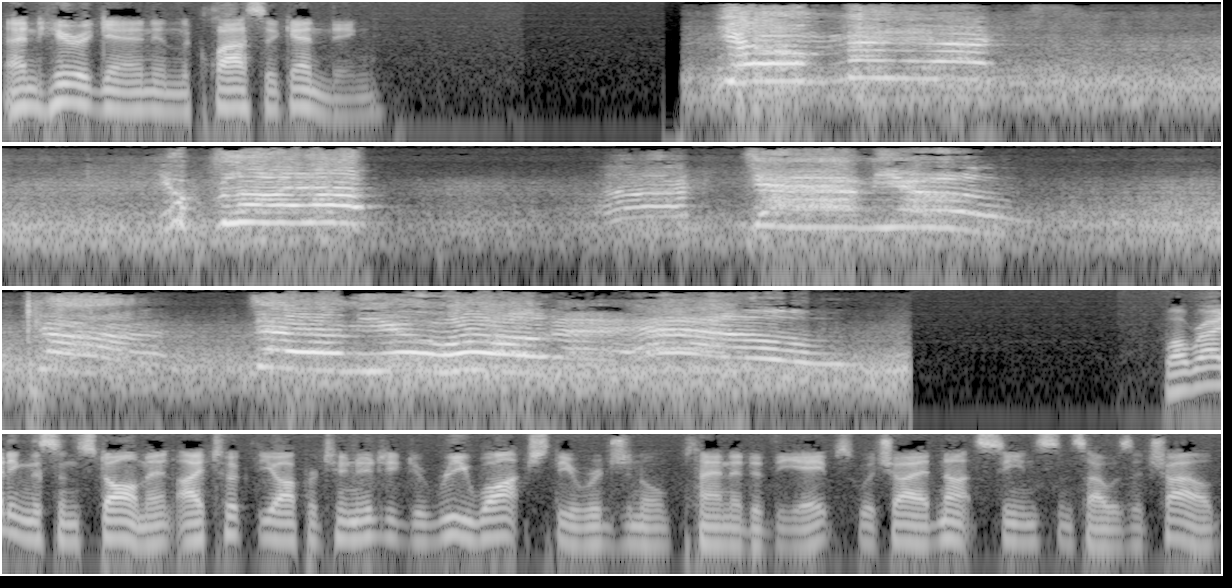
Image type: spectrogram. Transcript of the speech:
And here again in the classic ending, You maniacs! You blew it up! Oh, damn you! God damn you all to hell! While writing this installment, I took the opportunity to re-watch the original Planet of the Apes, which I had not seen since I was a child,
